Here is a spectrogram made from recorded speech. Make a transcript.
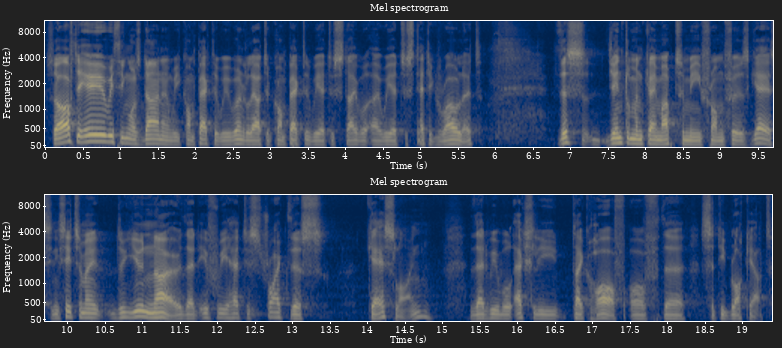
So after everything was done and we compacted, we weren't allowed to compact it. We had to stable, uh, we had to static roll it. This gentleman came up to me from First Gas and he said to me, "Do you know that if we had to strike this gas line, that we will actually take half of the city block out?"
